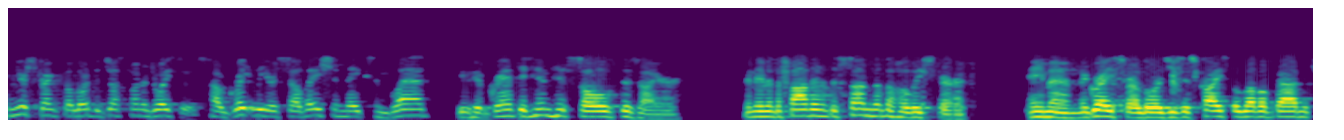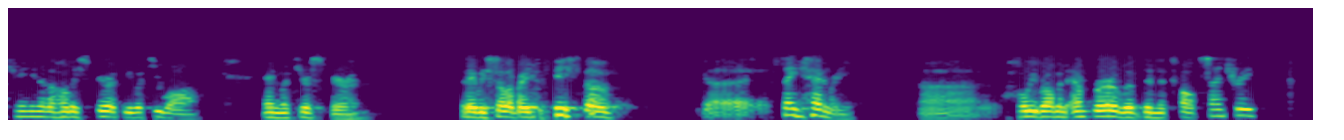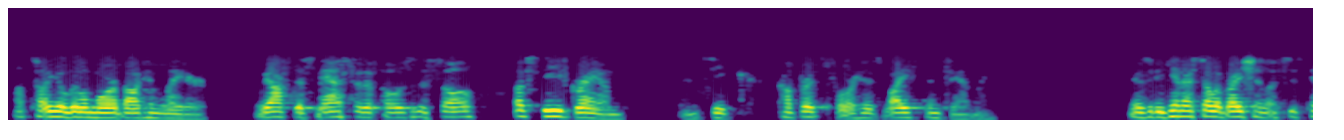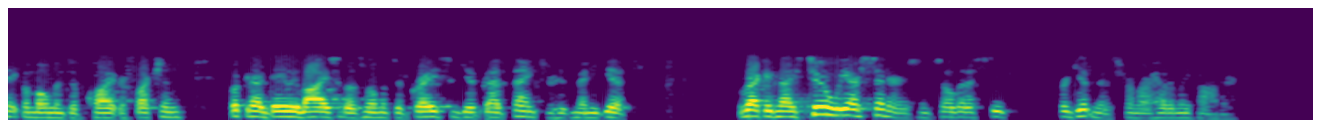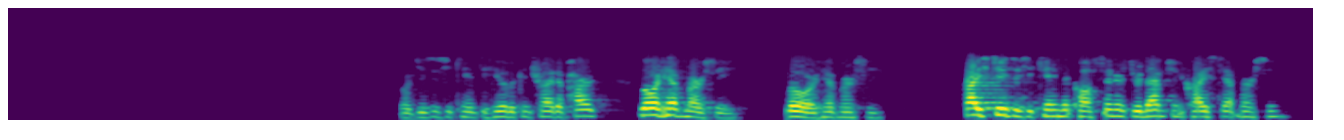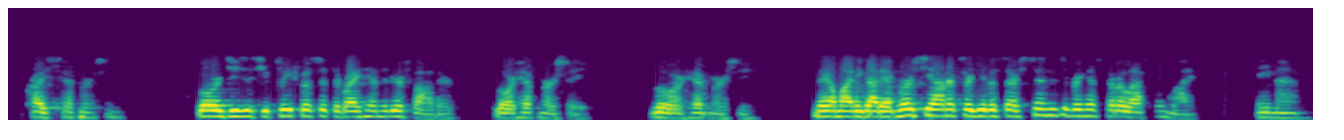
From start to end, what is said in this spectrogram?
In your strength, O Lord, the just one rejoices. How greatly your salvation makes him glad. You have granted him his soul's desire. In the name of the Father, and of the Son, and of the Holy Spirit. Amen. The grace of our Lord Jesus Christ, the love of God, and the communion of the Holy Spirit be with you all and with your spirit. Today we celebrate the feast of uh, Saint Henry, uh, Holy Roman Emperor, lived in the 12th century. I'll tell you a little more about him later. We offer this Mass for the repose of the soul of Steve Graham and seek comfort for his wife and family. As we begin our celebration, let's just take a moment of quiet reflection, look at our daily lives for those moments of grace, and give God thanks for his many gifts. Recognize, too, we are sinners, and so let us seek forgiveness from our Heavenly Father. Lord Jesus, you came to heal the contrite of heart. Lord, have mercy. Lord, have mercy. Christ Jesus, you came to call sinners to redemption. Christ, have mercy. Christ, have mercy. Lord Jesus, you plead for us at the right hand of your Father. Lord, have mercy. Lord, have mercy. May Almighty God have mercy on us, forgive us our sins, and bring us to everlasting life. Amen.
